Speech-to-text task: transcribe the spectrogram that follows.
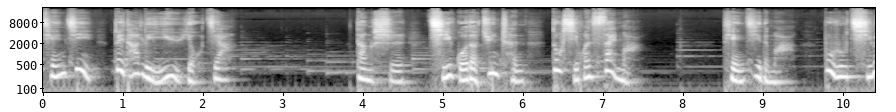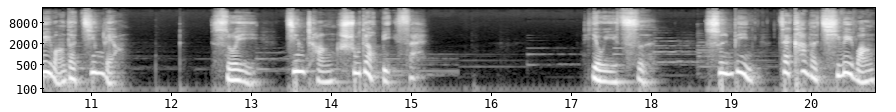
田忌对他礼遇有加。当时齐国的君臣都喜欢赛马，田忌的马不如齐威王的精良，所以经常输掉比赛。有一次，孙膑在看了齐威王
